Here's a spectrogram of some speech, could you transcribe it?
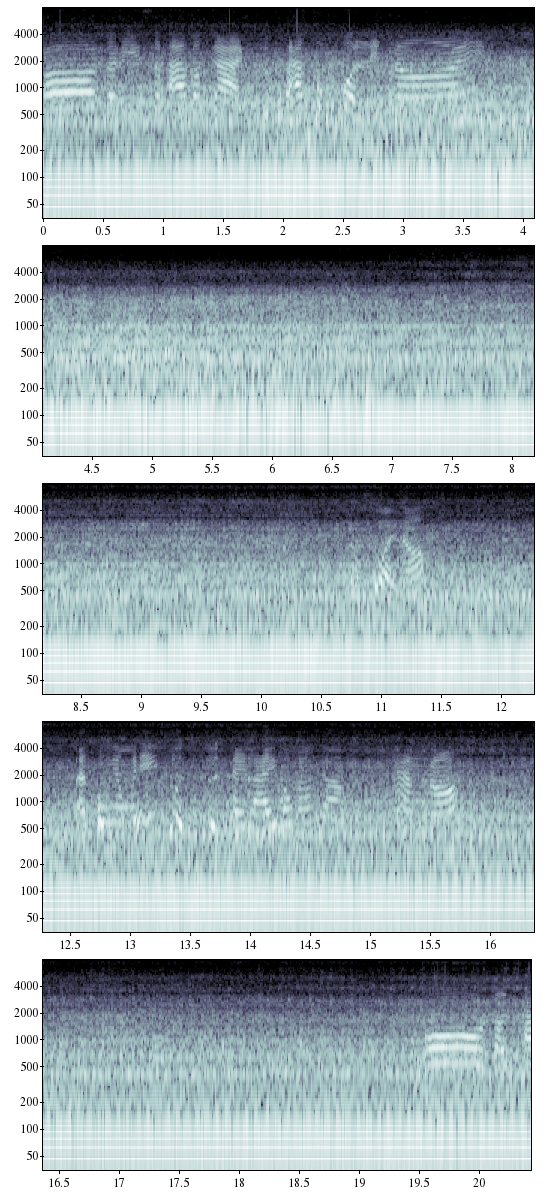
ก็ตอนนี้สภาพอากาศคึกคักทุกฝนเล็กน้อย ก็สวยเนาะ แต่คงยังไม่ได้จุดจุดไฮไลท์เขามั้งยังยังเนาะ โอ้ ตอนเช้า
